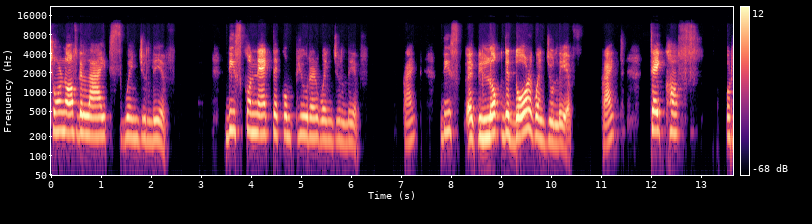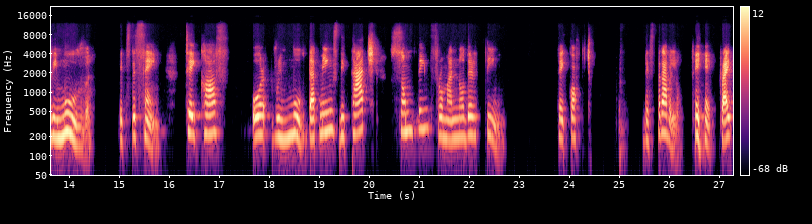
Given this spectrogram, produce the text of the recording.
Turn off the lights when you leave. Disconnect the computer when you leave, right? This uh, lock the door when you leave, right? Take off or remove. It's the same. Take off or remove. That means detach something from another thing. Take off, destrábelo, right?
